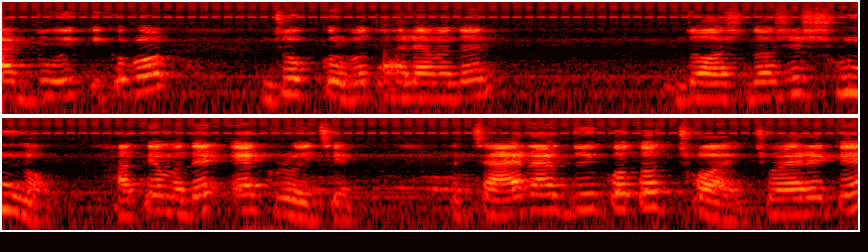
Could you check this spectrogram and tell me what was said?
আর দুই কী করব? যোগ করব, তাহলে আমাদের দশ দশের শূন্য, হাতে আমাদের এক রয়েছে। চার আর দুই কত? ছয়, ছয়ের একে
